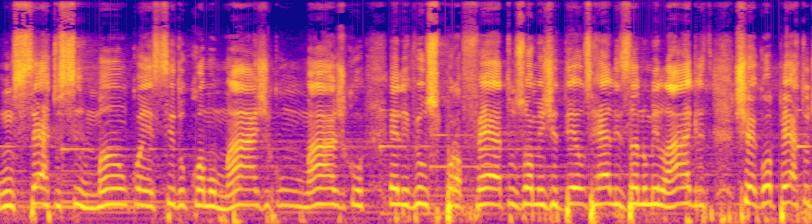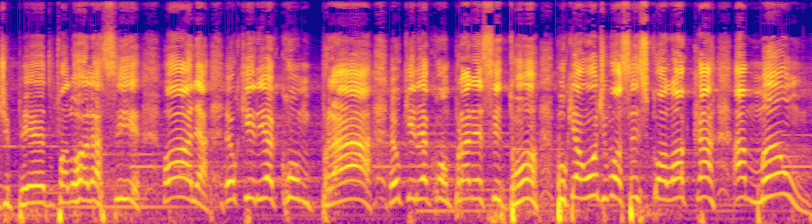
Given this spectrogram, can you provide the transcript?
um certo sermão conhecido como mágico, um mágico, ele viu os profetas, os homens de Deus realizando milagres, chegou perto de Pedro, falou: Olha assim, olha, eu queria comprar, eu queria comprar esse dom, porque aonde vocês colocam a mão,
